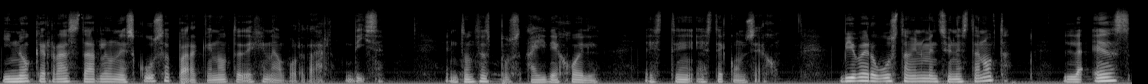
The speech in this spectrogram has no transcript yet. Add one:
y no querrás darle una excusa para que no te dejen abordar, dice. Entonces, pues ahí dejo el, este, este consejo. Viva Aerobús también menciona esta nota. La, es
